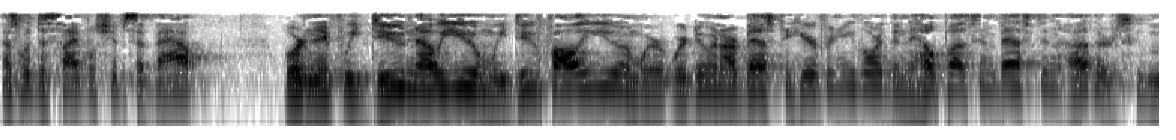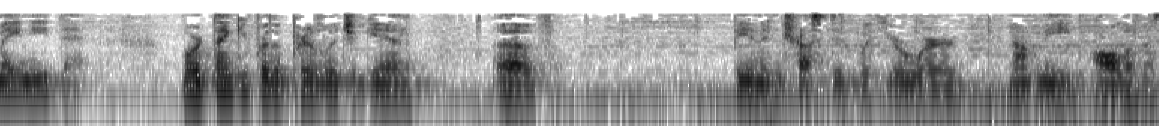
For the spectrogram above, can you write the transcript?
That's what discipleship's about. Lord, and if we do know you and we do follow you and we're, we're doing our best to hear from you, Lord, then help us invest in others who may need that. Lord, thank you for the privilege again of being entrusted with your word, not me, all of us.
